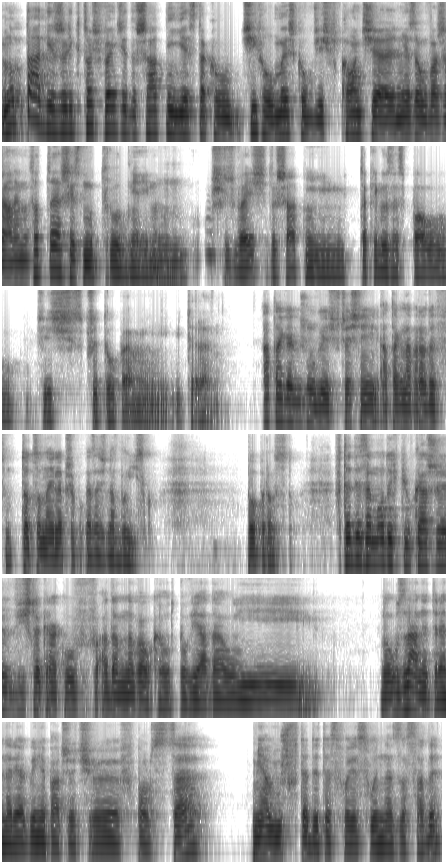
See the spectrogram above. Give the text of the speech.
No tak, jeżeli ktoś wejdzie do szatni i jest taką cichą myszką gdzieś w kącie, niezauważalnym, no to też jest mu trudniej. No, Mhm. musisz wejść do szatni takiego zespołu gdzieś z przytupem i, i tyle. A tak jak już mówiłeś wcześniej, a tak naprawdę to, co najlepsze pokazać na boisku. Po prostu. Wtedy za młodych piłkarzy w Wiśle Kraków Adam Nawałka odpowiadał i no, uznany trener, jakby nie patrzeć e, w Polsce. Miał już wtedy te swoje słynne zasady.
